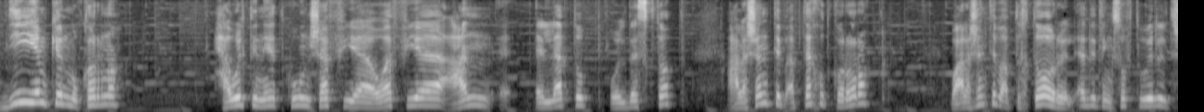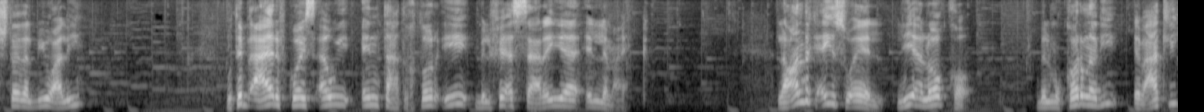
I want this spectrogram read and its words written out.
دي يمكن مقارنة حاولت إن هي تكون شافية وافية عن اللابتوب وال desktop علشان تبقى بتاخد قرارك وعلشان تبقى بتختار ال editing software اللي تشتغل بيه وعليه. وتبقى عارف كويس قوي انت هتختار إيه بالفئة السعرية اللي معاك. لو عندك أي سؤال ليه علاقة بالمقارنة دي ابعت لي.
